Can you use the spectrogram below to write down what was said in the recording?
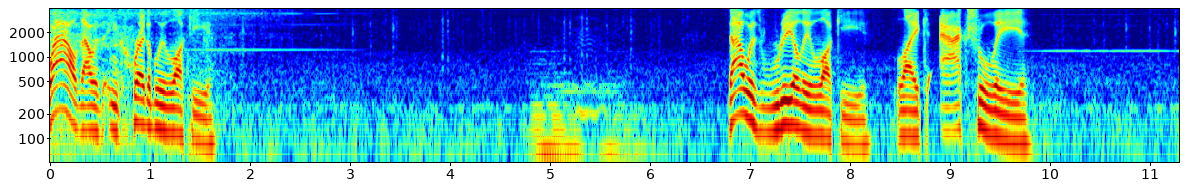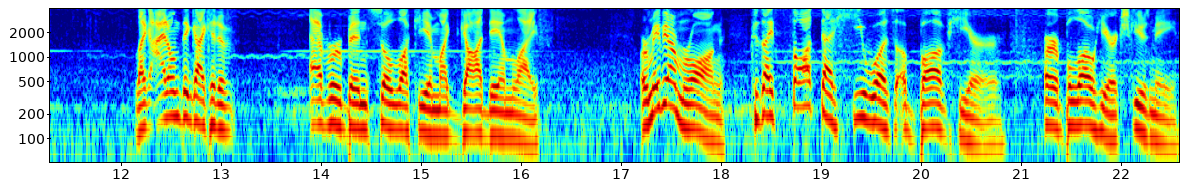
Wow, that was incredibly lucky. That was really lucky. Like, actually. Like, I don't think I could have ever been so lucky in my goddamn life. Or maybe I'm wrong. Because I thought that he was above here. Or below here, excuse me.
